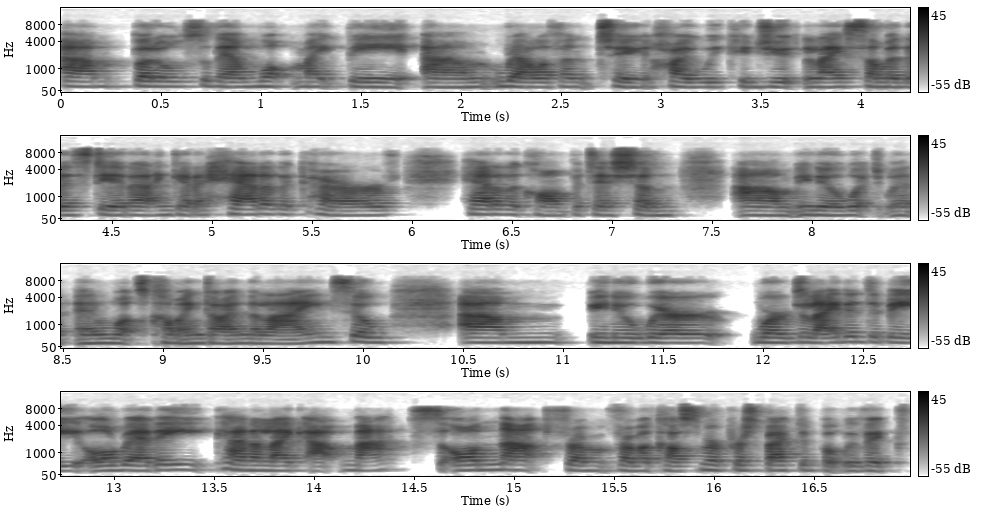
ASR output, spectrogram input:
um, but also then what might be um, relevant to how we could utilize some of this data and get ahead of the curve, ahead of the competition, um, you know, what, and what's coming down the line. So, um, you know, we're we're delighted to be already kind of like at max on that from from a customer perspective, but we've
